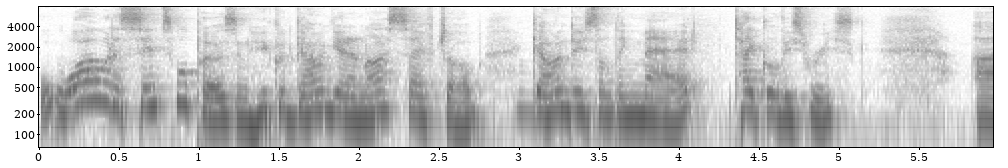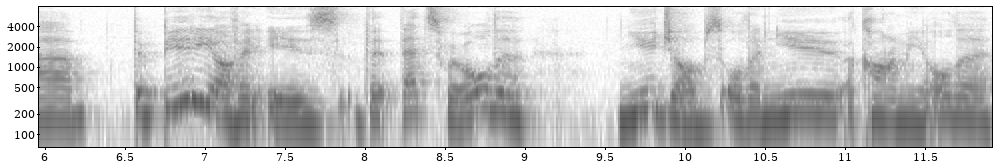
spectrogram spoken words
Why would a sensible person who could go and get a nice, safe job go and do something mad, take all this risk? Um, the beauty of it is that that's where all the new jobs, all the new economy, all the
